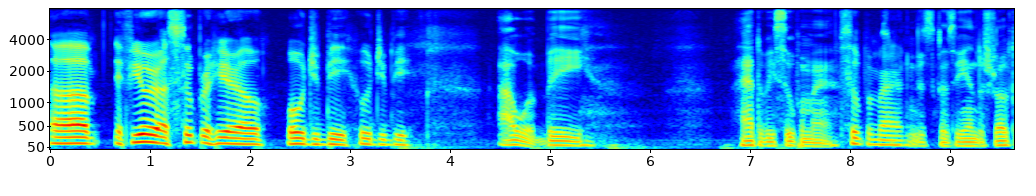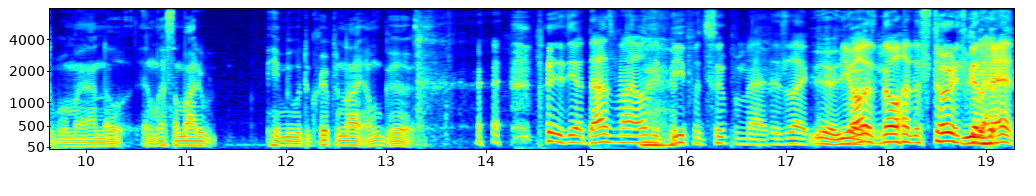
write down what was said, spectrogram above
Um, if you were a superhero, what would you be? Who would you be? I would be. Had to be Superman. Superman. Just because he indestructible, man. I know unless somebody hit me with the kryptonite, I'm good. yeah, that's my only beef with Superman. It's like Yeah, you, you let- always know how the story's gonna let, end.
